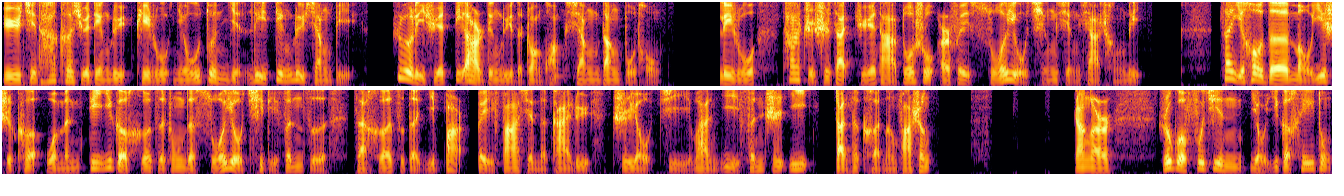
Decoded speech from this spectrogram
与其他科学定律，譬如牛顿引力定律相比。热力学第二定律的状况相当不同，例如，它只是在绝大多数而非所有情形下成立。在以后的某一时刻，我们第一个盒子中的所有气体分子在盒子的一半被发现的概率只有几万亿分之一，但它可能发生。然而，如果附近有一个黑洞，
